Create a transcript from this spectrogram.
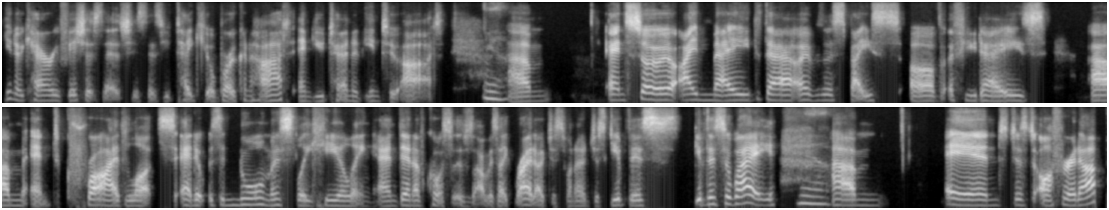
you know, Carrie Fisher says. She says, you take your broken heart and you turn it into art. Yeah. Um, and so I made that over the space of a few days um, and cried lots, and it was enormously healing. And then, of course, was, I was like, right, I just want to just give this give this away. Yeah. Um, and just offer it up.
